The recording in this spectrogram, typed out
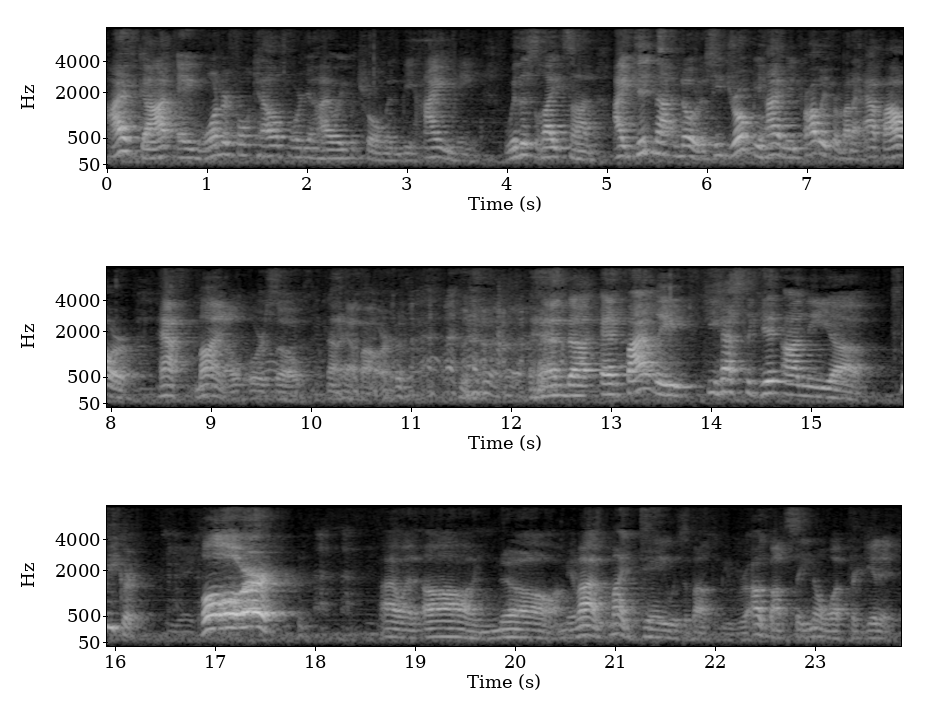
I've got a wonderful California highway patrolman behind me with his lights on. I did not notice. He drove behind me probably for about a half hour, half mile or so, not a half hour. and uh, and finally, he has to get on the uh, speaker. Pull over. I went, oh no. I mean, my, my day was about to be. ruined. I was about to say, you know what? Forget it.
